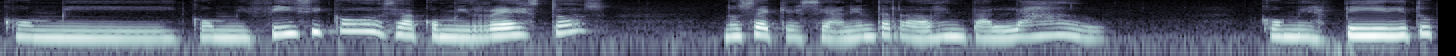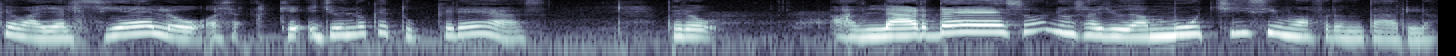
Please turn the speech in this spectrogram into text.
con, mi, con mi físico, o sea, con mis restos, no sé, que sean enterrados en tal lado, con mi espíritu que vaya al cielo, o sea, que yo en lo que tú creas. Pero hablar de eso nos ayuda muchísimo a afrontarla.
